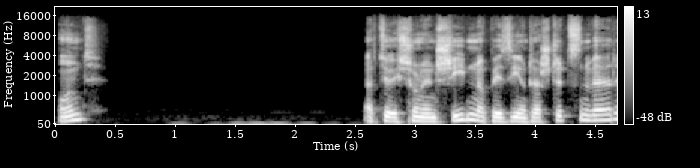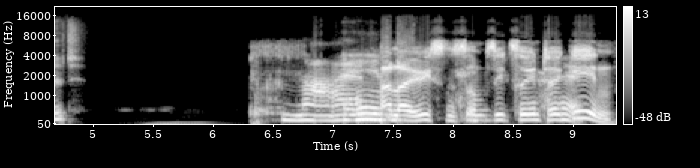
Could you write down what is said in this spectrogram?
Und? Habt ihr euch schon entschieden, ob ihr sie unterstützen werdet? Nein. Allerhöchstens, um sie zu hintergehen.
